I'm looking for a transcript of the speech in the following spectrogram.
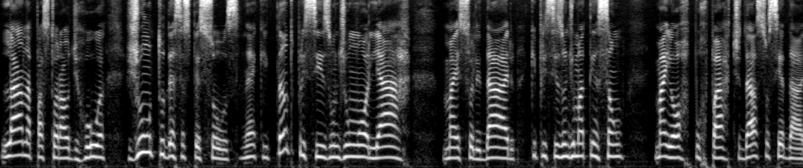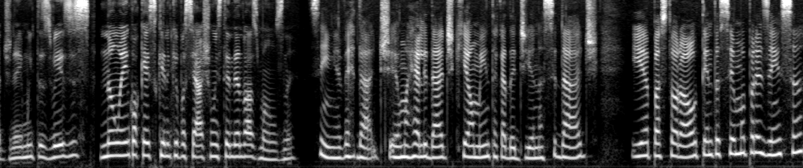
lá na pastoral de rua, junto dessas pessoas, né, que tanto precisam de um olhar mais solidário, que precisam de uma atenção maior por parte da sociedade, né? E muitas vezes não é em qualquer esquina que você acha um estendendo as mãos, né? Sim, é verdade. É uma realidade que aumenta cada dia na cidade e a pastoral tenta ser uma presença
